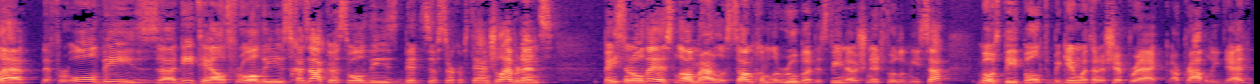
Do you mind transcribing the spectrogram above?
that for all these uh, details, for all these chazakas, all these bits of circumstantial evidence, based on all this, Lomar L'Somcham Laruba Desfino Shnitfu L'Misa, most people to begin with in a shipwreck are probably dead,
